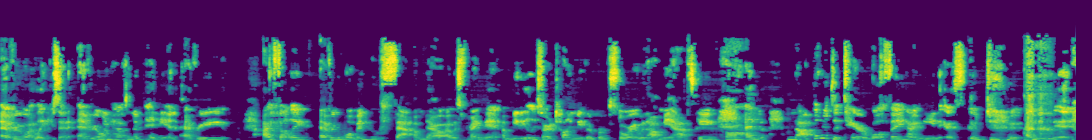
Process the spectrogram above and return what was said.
everyone, like you said, everyone has an opinion. Every I felt like every woman who found out I was mm-hmm. pregnant immediately started telling me their birth story without me asking. Oh. And not that it's a terrible thing. I mean, it's good to, I mean, it,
